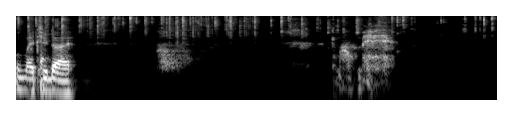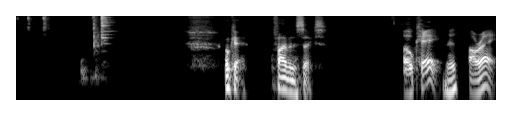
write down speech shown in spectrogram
with my two die. Come on, baby. Okay, five and a six. Okay. Yes. All right.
